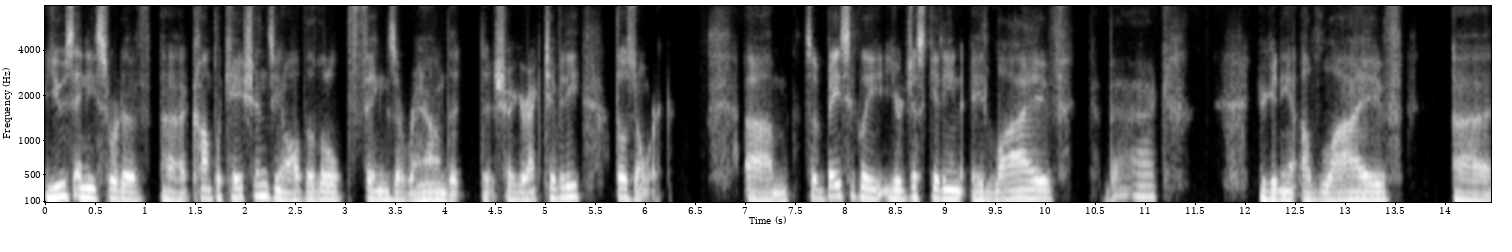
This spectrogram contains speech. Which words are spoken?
use any sort of uh, complications, you know, all the little things around that, that show your activity, those don't work. Um, so basically, you're just getting a live, come back, you're getting a live uh,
